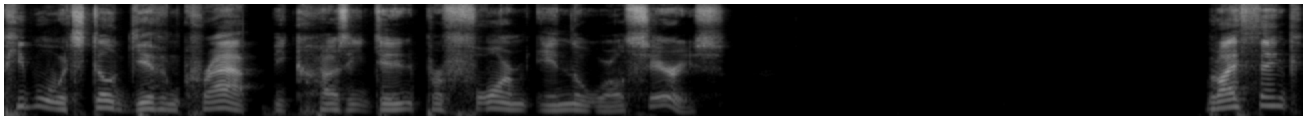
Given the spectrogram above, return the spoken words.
people would still give him crap because he didn't perform in the World Series. But I think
